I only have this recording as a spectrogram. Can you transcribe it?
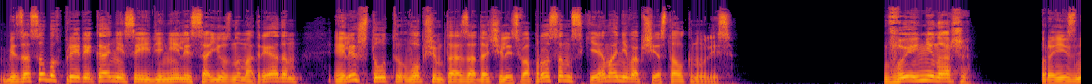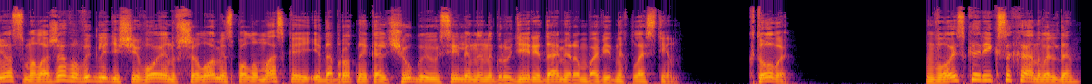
без особых пререканий соединились с союзным отрядом, и лишь тут, в общем-то, озадачились вопросом, с кем они вообще столкнулись. «Вы не наши», — произнес моложаво выглядящий воин в шеломе с полумаской и добротной кольчугой, усиленной на груди рядами ромбовидных пластин. «Кто вы?» Войско Рикса Ханвальда.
